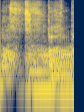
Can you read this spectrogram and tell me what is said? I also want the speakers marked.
Speaker 1: Thank you.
